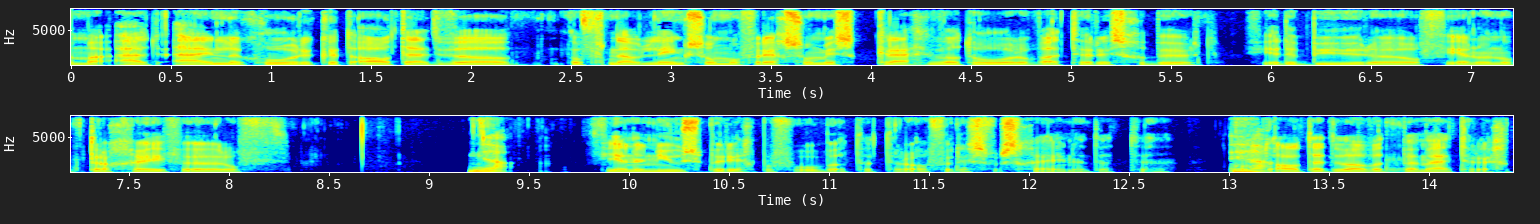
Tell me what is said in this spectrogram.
Maar uiteindelijk hoor ik het altijd wel. Of het nou linksom of rechtsom is, krijg ik wel te horen wat er is gebeurd. Via de buren of via een opdrachtgever. Of ja. Via een nieuwsbericht bijvoorbeeld dat erover is verschenen. Dat uh, komt ja. altijd wel wat bij mij terecht.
